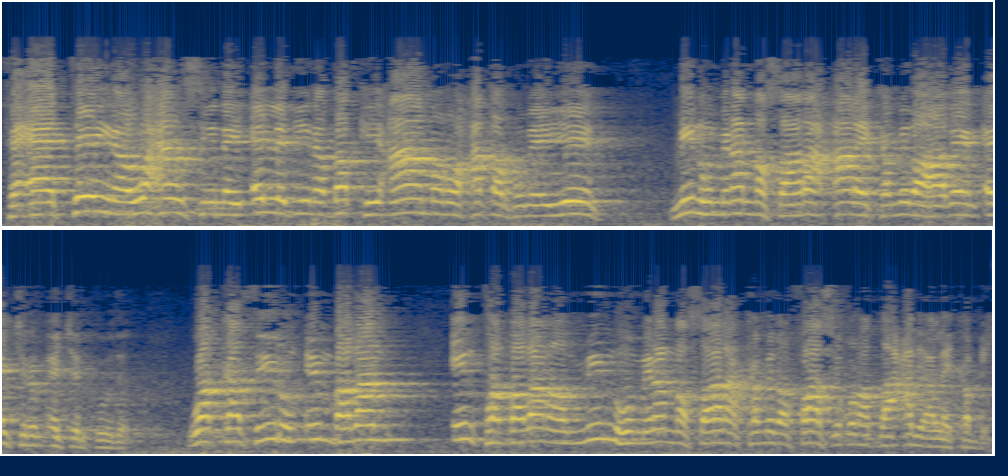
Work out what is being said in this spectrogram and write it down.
فاتينا وحن سين الذين بقي أمر وحقر منهم من النصارى عليك مذهبين اجر اجر كو دي. وكثير إن بدن انت بدن منهم من النصارى كمذا فاسقون الضاعة الله كبه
